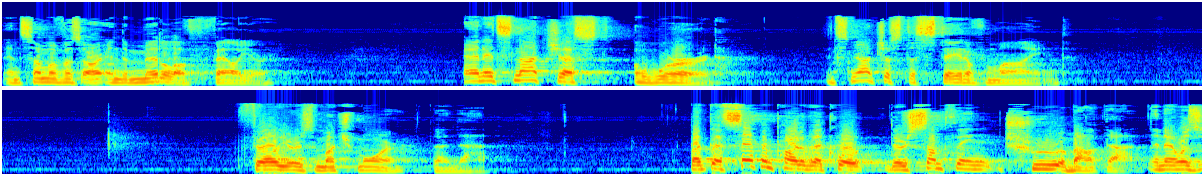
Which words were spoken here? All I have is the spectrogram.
and some of us are in the middle of failure. And it's not just a word, it's not just a state of mind. Failure is much more than that. But the second part of that quote, there's something true about that. And I was,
